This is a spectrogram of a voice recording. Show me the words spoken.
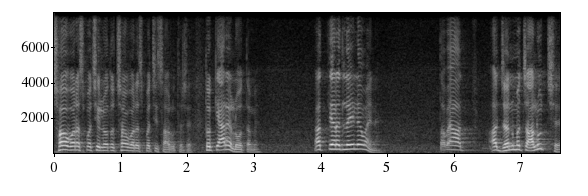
છ વર્ષ પછી લો તો છ વર્ષ પછી સારું થશે. તો ક્યારે લો તમે? અત્યારે જ લઈ લેવાય ને. હવે આ આ જન્મ ચાલુ જ છે.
